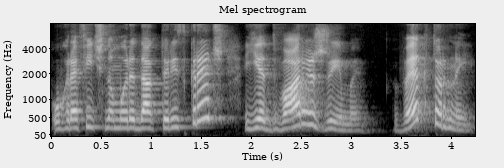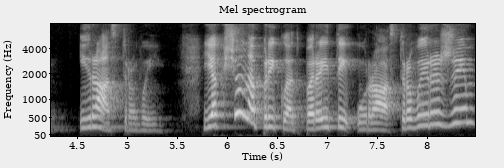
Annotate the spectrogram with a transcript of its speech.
У графічному редакторі Scratch є два режими векторний і растровий. Якщо, наприклад, перейти у растровий режим,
